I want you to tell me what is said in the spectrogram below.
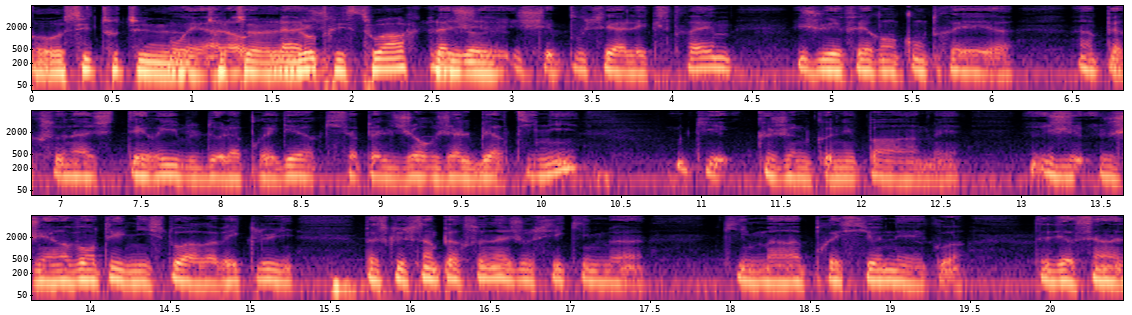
euh, aussi toute une, Oui, toute alors une autre histoire. que Là, le- j'ai poussé à l'extrême. Je lui ai fait rencontrer euh, un personnage terrible de l'après-guerre qui s'appelle Georges Albertini, qui, que je ne connais pas, hein, mais j'ai j'ai inventé une histoire avec lui parce que c'est un personnage aussi qui me qui m'a impressionné, quoi. C'est-à-dire, c'est un,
